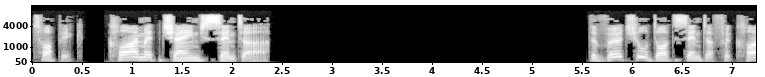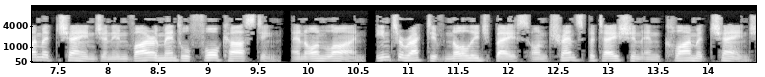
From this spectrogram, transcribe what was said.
Topic: Climate Change Center The Virtual Dot Center for Climate Change and Environmental Forecasting, an online, interactive knowledge base on transportation and climate change,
